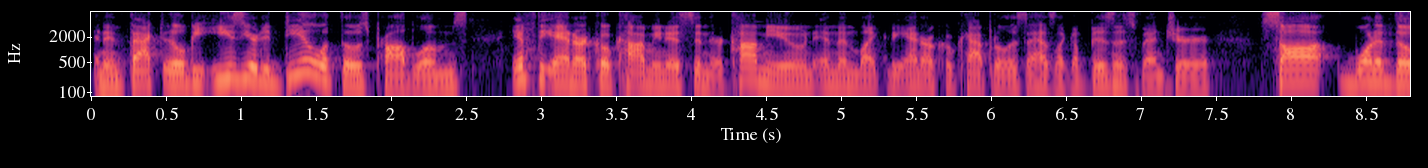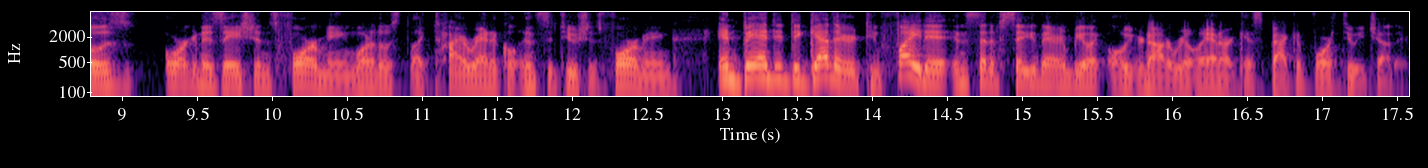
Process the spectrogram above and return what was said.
And in fact it'll be easier to deal with those problems if the anarcho-communists in their commune and then like the anarcho-capitalist that has like a business venture saw one of those organizations forming, one of those like tyrannical institutions forming, and banded together to fight it instead of sitting there and be like, "Oh, you're not a real anarchist," back and forth to each other.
